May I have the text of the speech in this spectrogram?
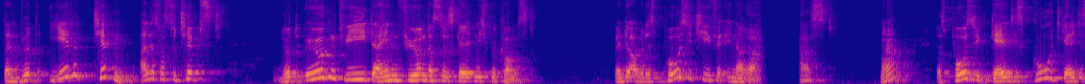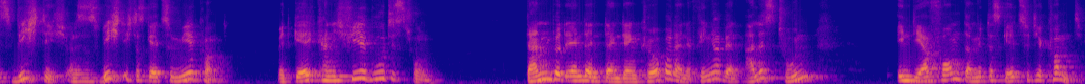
Dann wird jeder Tippen, alles, was du tippst, wird irgendwie dahin führen, dass du das Geld nicht bekommst. Wenn du aber das positive Innere hast. Ne? Das positive Geld ist gut, Geld ist wichtig und es ist wichtig, dass Geld zu mir kommt. Mit Geld kann ich viel Gutes tun. Dann wird dein, dein, dein Körper, deine Finger werden alles tun in der Form, damit das Geld zu dir kommt.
